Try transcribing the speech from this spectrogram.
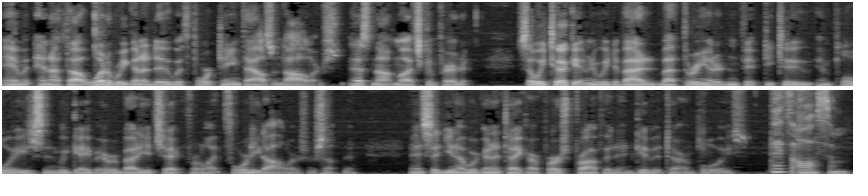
And, and I thought, what are we going to do with $14,000? That's not much compared to. So we took it and we divided it by 352 employees and we gave everybody a check for like $40 or something. And said, you know, we're going to take our first profit and give it to our employees. That's awesome.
